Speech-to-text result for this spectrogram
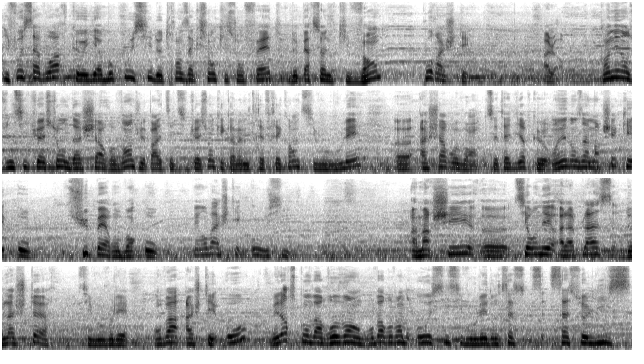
Il faut savoir qu'il y a beaucoup aussi de transactions qui sont faites de personnes qui vendent pour acheter. Alors, quand on est dans une situation d'achat-revente, je vais parler de cette situation qui est quand même très fréquente, si vous voulez, euh, achat-revente. C'est-à-dire qu'on est dans un marché qui est haut. Super, on vend haut. Mais on va acheter haut aussi. Un marché, euh, si on est à la place de l'acheteur, si vous voulez, on va acheter haut, mais lorsqu'on va revendre, on va revendre haut aussi, si vous voulez. Donc ça, ça- se lisse.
